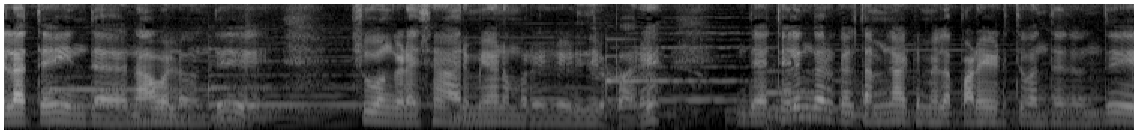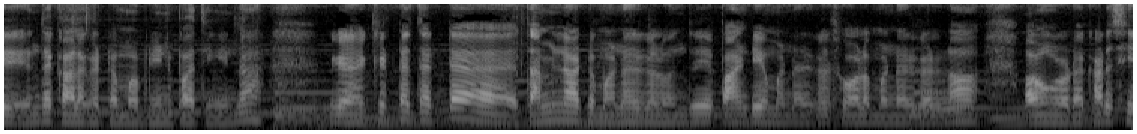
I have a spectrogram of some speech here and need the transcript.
எல்லாத்தையும் இந்த நாவலில் வந்து சு வெங்கடேசன் அருமையான முறையில் எழுதியிருப்பார். இந்த தெலுங்கர்கள் தமிழ்நாட்டு மேலே படையெடுத்து வந்தது வந்து எந்த காலகட்டம் அப்படின்னு பார்த்தீங்கன்னா கிட்டத்தட்ட தமிழ்நாட்டு மன்னர்கள் வந்து பாண்டிய மன்னர்கள் சோழ மன்னர்கள்லாம் அவங்களோட கடைசி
